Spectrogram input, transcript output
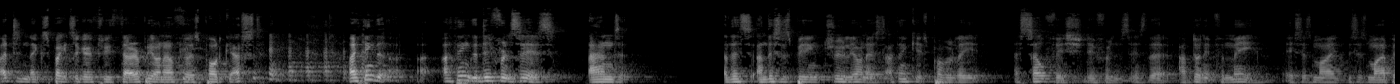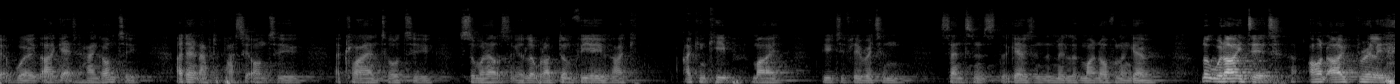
I didn't expect to go through therapy on our first podcast. I think that I think the difference is, and this and this is being truly honest. I think it's probably a selfish difference. Is that I've done it for me. This is my this is my bit of work that I get to hang on to. I don't have to pass it on to a client or to someone else and go, look what I've done for you. I, I can keep my beautifully written sentence that goes in the middle of my novel and go, look what I did, aren't I brilliant?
